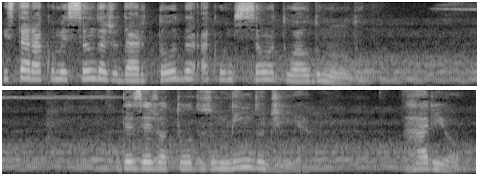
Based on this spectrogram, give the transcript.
estará começando a ajudar toda a condição atual do mundo. Desejo a todos um lindo dia. Hariom.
